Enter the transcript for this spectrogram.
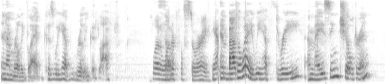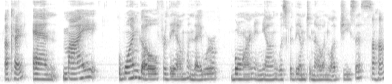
and I'm really glad because we have a really good life. what a so- wonderful story. Yeah. And by the way, we have three amazing children. Okay, And my one goal for them when they were born and young was for them to know and love Jesus. uh huh.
